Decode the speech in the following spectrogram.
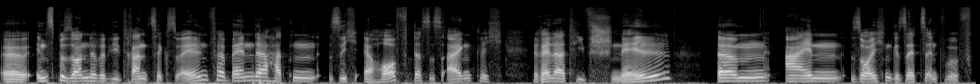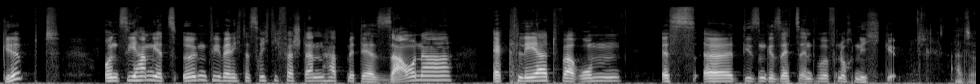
äh, insbesondere die transsexuellen Verbände hatten sich erhofft, dass es eigentlich relativ schnell ähm, einen solchen Gesetzentwurf gibt. Und sie haben jetzt irgendwie, wenn ich das richtig verstanden habe, mit der Sauna erklärt, warum es äh, diesen Gesetzentwurf noch nicht gibt. Also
